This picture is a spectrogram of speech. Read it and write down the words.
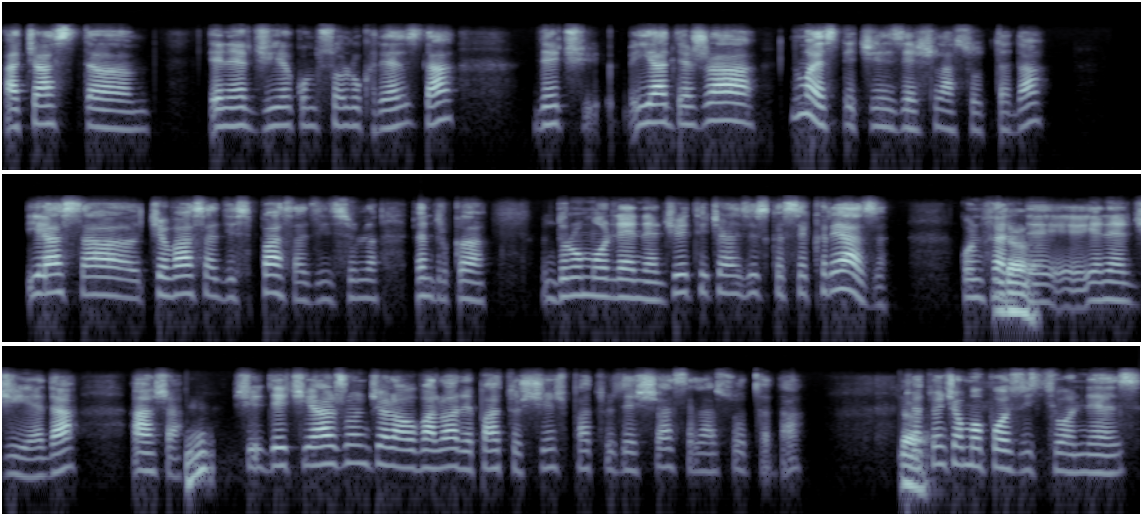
această energie, cum să o lucrezi, da? Deci ea deja nu mai este 50%, da? Ea s-a, ceva s-a dispas, a zis, pentru că drumurile energetice am zis că se creează cu un fel Da. de energie, da? Așa. Mhm. Și deci ea ajunge la o valoare 45-46%, da? Și Da. atunci mă poziționez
